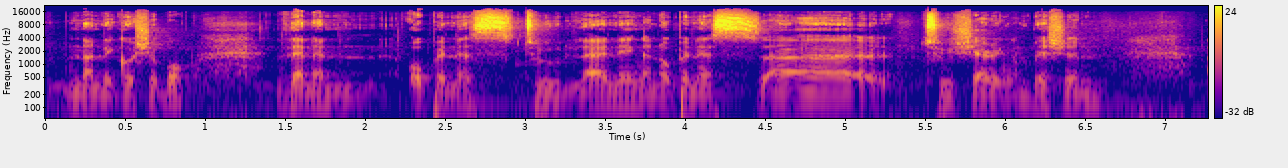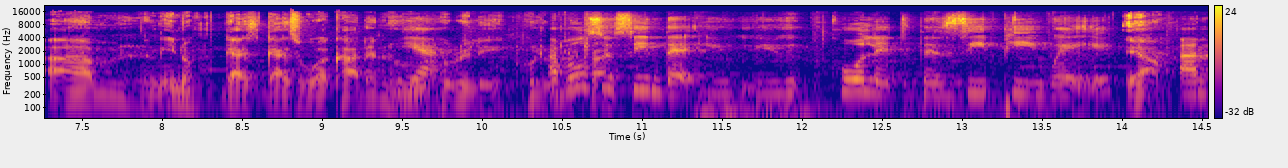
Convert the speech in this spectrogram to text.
non-negotiable. Then an openness to learning, an openness uh, to sharing ambition, um, and you know, guys guys who work hard and who, Yeah. who really who really I've also try. seen that you you call it the ZP way. Yeah. Um,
